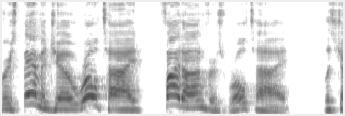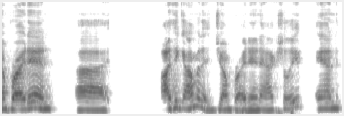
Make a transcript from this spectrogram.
versus Bama Joe Roll Tide. Fight on versus Roll Tide. Let's jump right in. Uh, I think I'm going to jump right in actually and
